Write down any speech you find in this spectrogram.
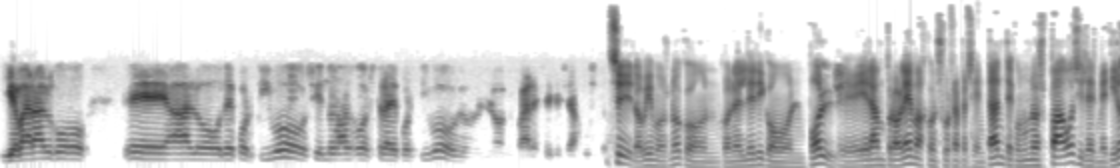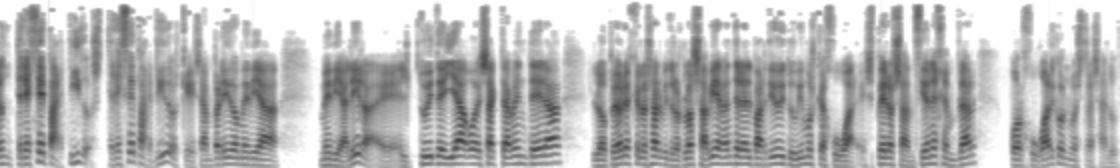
llevar algo eh, a lo deportivo, siendo algo extradeportivo, no me parece que sea justo. Sí, lo vimos, ¿no? Con, con Elder y con Paul. Eh, eran problemas con su representante, con unos pagos y les metieron 13 partidos, 13 partidos, que se han perdido media, media liga. Eh, el tuit de Iago exactamente era, lo peor es que los árbitros lo sabían antes del partido y tuvimos que jugar. Espero sanción ejemplar por jugar con nuestra salud.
